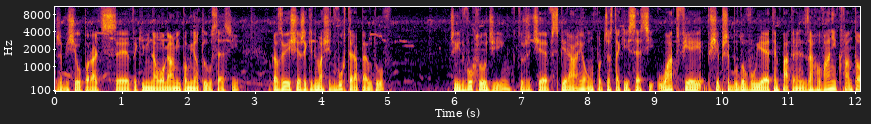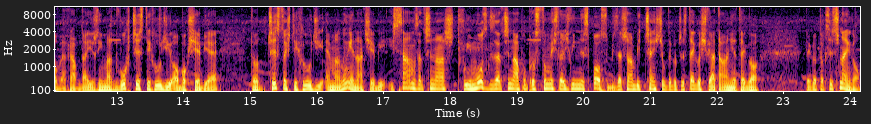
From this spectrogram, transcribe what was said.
żeby się uporać z e, takimi nałogami pomimo tylu sesji. Okazuje się, że kiedy ma się dwóch terapeutów, czyli dwóch ludzi, którzy cię wspierają podczas takiej sesji, łatwiej się przebudowuje ten pattern. Zachowanie kwantowe, prawda? Jeżeli masz dwóch czystych ludzi obok siebie, to czystość tych ludzi emanuje na ciebie i sam zaczynasz, twój mózg zaczyna po prostu myśleć w inny sposób i zaczyna być częścią tego czystego świata, a nie tego, tego toksycznego.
